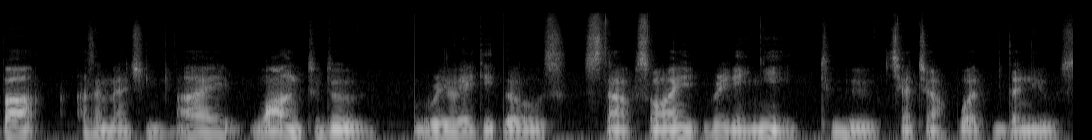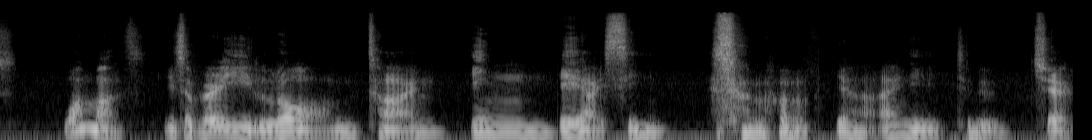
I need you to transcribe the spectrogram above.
But as I mentioned, I want to do related those stuff. So I really need to catch up with the news. One month is a very long time in AI scene. So yeah, I need to check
